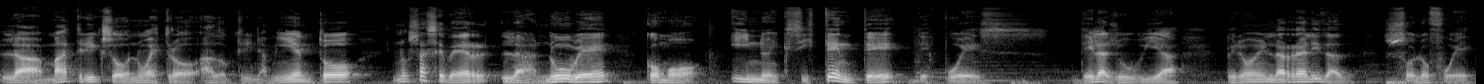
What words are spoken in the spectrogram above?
La Matrix o nuestro adoctrinamiento nos hace ver la nube como inexistente después de la lluvia, pero en la realidad solo fue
